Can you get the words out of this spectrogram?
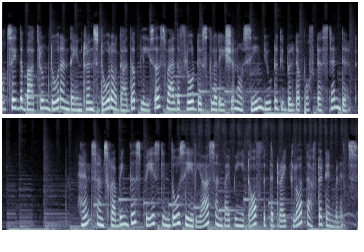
Outside the bathroom door and the entrance door are the other places where the floor discoloration are seen due to the buildup of dust and dirt. Hence, I'm scrubbing this paste in those areas and wiping it off with a dry cloth after 10 minutes.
